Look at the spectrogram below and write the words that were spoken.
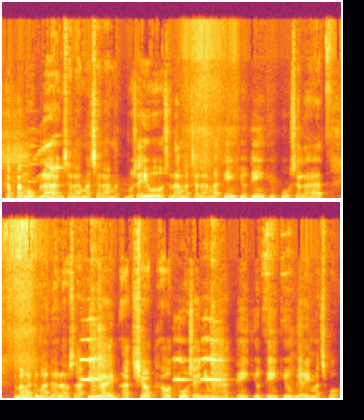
Kapango Vlog, salamat, salamat po sa iyo. Salamat, salamat. Thank you, thank you po sa lahat ng mga dumadalaw sa aking live at shout out po sa inyong lahat. Thank you, thank you very much po.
